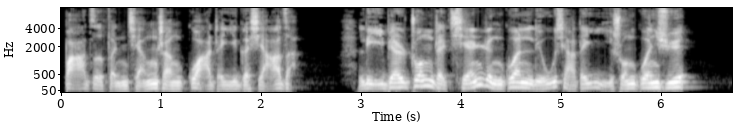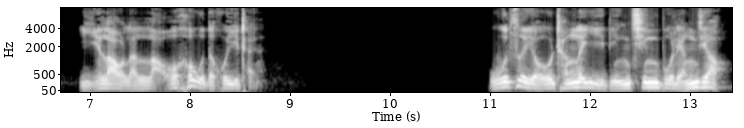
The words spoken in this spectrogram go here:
八字粉墙上挂着一个匣子。里边装着前任官留下的一双官靴，已落了老厚的灰尘。吴自友成了一顶青布凉轿，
